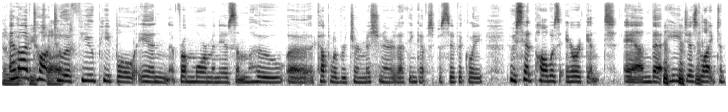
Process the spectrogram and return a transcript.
And, And, I've talked to a few people in from Mormonism who, uh, a couple of returned missionaries, I think of specifically, who said Paul was arrogant and that he just liked to,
